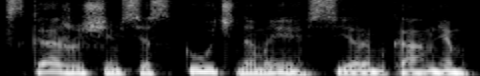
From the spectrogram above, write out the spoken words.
с кажущимся скучным и серым камнем.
